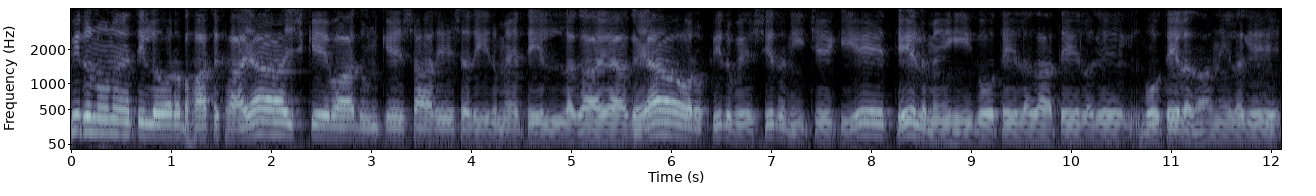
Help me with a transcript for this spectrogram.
फिर उन्होंने तिल और भात खाया। इसके बाद उनके सारे शरीर में तेल लगाया गया और फिर वे सिर नीचे किए, तेल में ही गोते लगाते लगे, गोते लगाने लगे।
